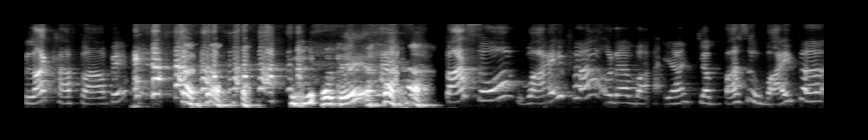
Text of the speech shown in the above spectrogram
Plackerfarbe. okay. Basso Viper oder ja, ich glaube Basso Viper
